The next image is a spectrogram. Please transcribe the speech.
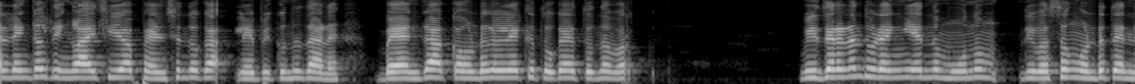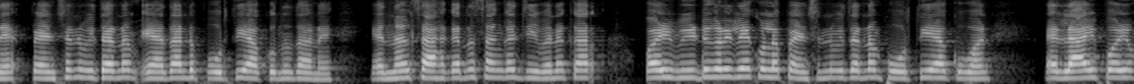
അല്ലെങ്കിൽ തിങ്കളാഴ്ചയോ പെൻഷൻ തുക ലഭിക്കുന്നതാണ്. ബാങ്ക് അക്കൗണ്ടുകളിലേക്ക് തുക എത്തുന്നവർ വിതരണം തുടങ്ങി എന്ന് മൂന്ന് ദിവസം കൊണ്ട് തന്നെ പെൻഷൻ വിതരണം ഏതാണ്ട് പൂർത്തിയാക്കുന്നതാണ്. എന്നാൽ സഹകരണ സംഘം ജീവനക്കാർ വഴി വീടുകളിലേക്കുള്ള പെൻഷൻ വിതരണം പൂർത്തിയാക്കുവാൻ എല്ലായ്പ്പോഴും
